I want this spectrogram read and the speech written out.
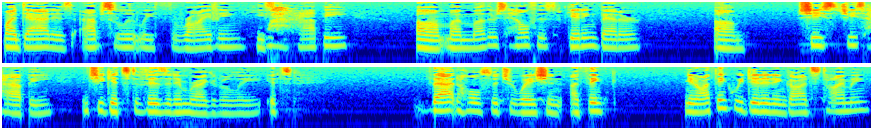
My dad is absolutely thriving. He's wow. happy. Um, my mother's health is getting better. Um, she's she's happy, and she gets to visit him regularly. It's that whole situation. I think, you know, I think we did it in God's timing,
